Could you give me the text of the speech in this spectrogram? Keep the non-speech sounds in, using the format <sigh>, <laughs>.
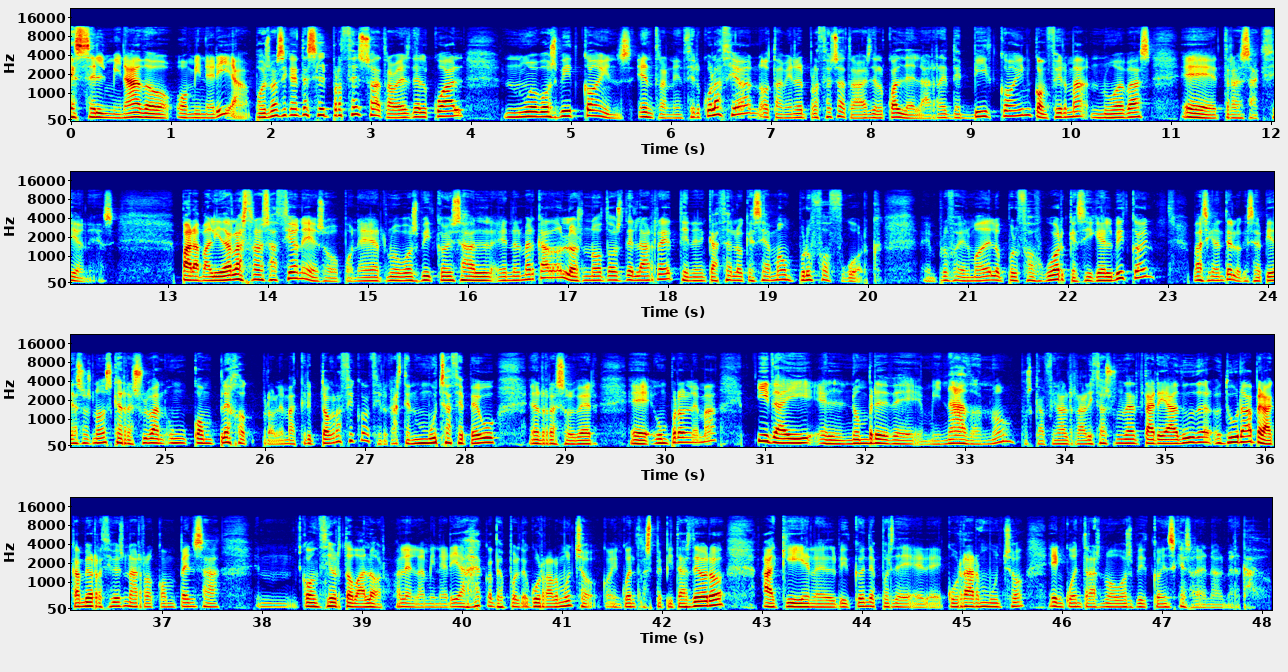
es el minado o minería? Pues básicamente es el proceso a través del cual nuevos bitcoins entran en circulación o también el proceso a través del cual de la red de Bitcoin confirma nuevas eh, transacciones. Para validar las transacciones o poner nuevos bitcoins en el mercado, los nodos de la red tienen que hacer lo que se llama un proof of work. En el modelo proof of work que sigue el bitcoin, básicamente lo que se pide a esos nodos es que resuelvan un complejo problema criptográfico, es decir, gasten mucha CPU en resolver eh, un problema y de ahí el nombre de minado, ¿no? Pues que al final realizas una tarea dura, pero a cambio recibes una recompensa mm, con cierto valor, ¿vale? En la minería, <laughs> después de currar mucho, encuentras pepitas de oro, aquí en el Bitcoin, después de, currar mucho, encuentras nuevos Bitcoins que salen al mercado.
